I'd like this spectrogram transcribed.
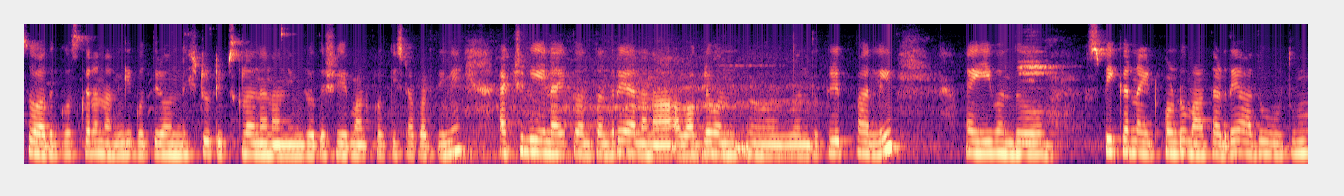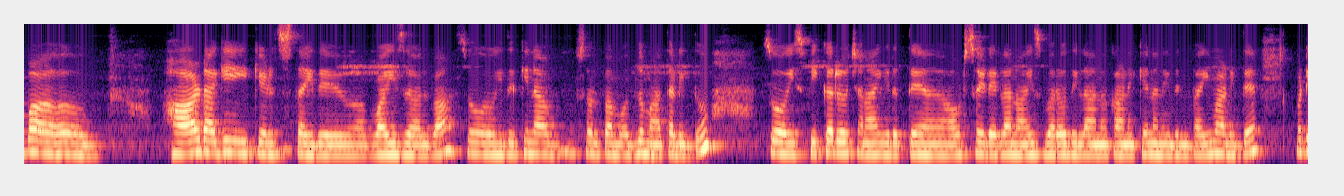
ಸೊ ಅದಕ್ಕೋಸ್ಕರ ನನಗೆ ಗೊತ್ತಿರೋ ಒಂದಿಷ್ಟು ಟಿಪ್ಸ್ಗಳನ್ನು ನಾನು ನಿಮ್ಮ ಜೊತೆ ಶೇರ್ ಮಾಡ್ಕೊಳಕ್ಕೆ ಇಷ್ಟಪಡ್ತೀನಿ. ಆ್ಯಕ್ಚುಲಿ ಏನಾಯಿತು ಅಂತಂದರೆ, ನಾನು ಆವಾಗಲೇ ಒಂದು ಒಂದು ಕ್ಲಿಪ್ಪಲ್ಲಿ ಈ ಒಂದು ಸ್ಪೀಕರ್ನ ಇಟ್ಕೊಂಡು ಮಾತಾಡಿದೆ. ಅದು ತುಂಬ ಹಾರ್ಡಾಗಿ ಕೇಳಿಸ್ತಾ ಇದೆ ವಾಯ್ಸ್ ಅಲ್ವಾ? ಸೊ ಇದಕ್ಕಿಂತ ಸ್ವಲ್ಪ ಮೊದಲು ಮಾತಾಡಿದ್ದು. ಸೊ ಈ ಸ್ಪೀಕರು ಚೆನ್ನಾಗಿರುತ್ತೆ ಔಟ್ಸೈಡ್ ಎಲ್ಲ ನಾಯ್ಸ್ ಬರೋದಿಲ್ಲ ಅನ್ನೋ ಕಾರಣಕ್ಕೆ ನಾನು ಇದನ್ನು ಬೈ ಮಾಡಿದ್ದೆ. ಬಟ್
